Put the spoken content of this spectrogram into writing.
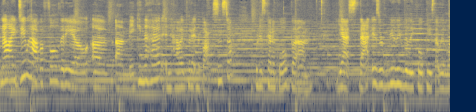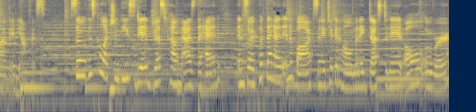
Now I do have a full video of um, making the head and how I put it in the box and stuff, which is kind of cool, but um, yes, that is a really, really cool piece that we love in the office. So this collection piece did just come as the head. And so I put the head in a box and I took it home and I dusted it all over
